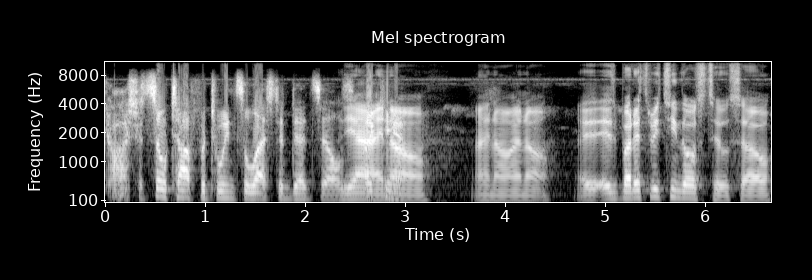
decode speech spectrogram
Gosh, it's so tough between Celeste and Dead Cells. Yeah, I, can't. know, I know, I know. It, but it's between those two, so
